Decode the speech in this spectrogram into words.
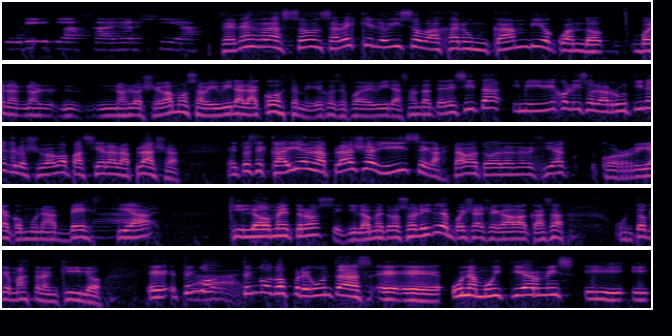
cubrir toda esa energía? Tenés razón, ¿sabés qué lo hizo bajar un cambio cuando, bueno, nos, nos lo llevamos a vivir a la costa, mi viejo se fue a vivir a Santa Teresita y mi viejo le hizo la rutina que lo llevaba a pasear a la playa. Entonces caía en la playa y se gastaba toda la energía, corría como una bestia. Claro. Kilómetros y kilómetros solito y después ya llegaba a casa un toque más tranquilo. Eh, tengo, tengo dos preguntas, eh, eh, una muy tiernis y, y-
